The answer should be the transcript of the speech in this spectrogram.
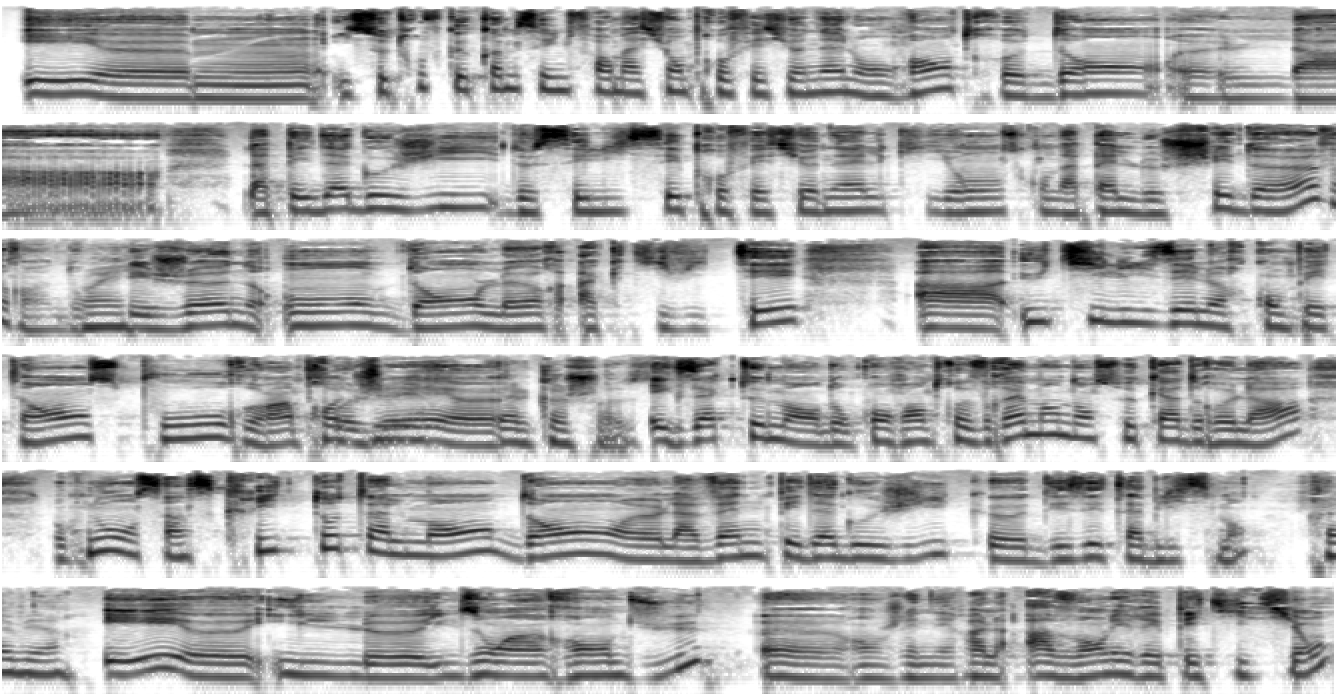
et euh, il se trouve que comme c'est une formation professionnelle, on rentre dans euh, la, la pédagogie de ces lycées professionnels qui ont ce qu'on appelle le chef-d'œuvre. Donc les jeunes ont dans leur activité à utiliser leurs compétences pour un projet euh, quelque chose. Exactement. Donc on rentre vraiment dans ce cadre-là. Donc nous on s'inscrit totalement dans la veine pédagogique des établissements. Très bien. Et ils ils ont un rendu en général avant les répétitions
